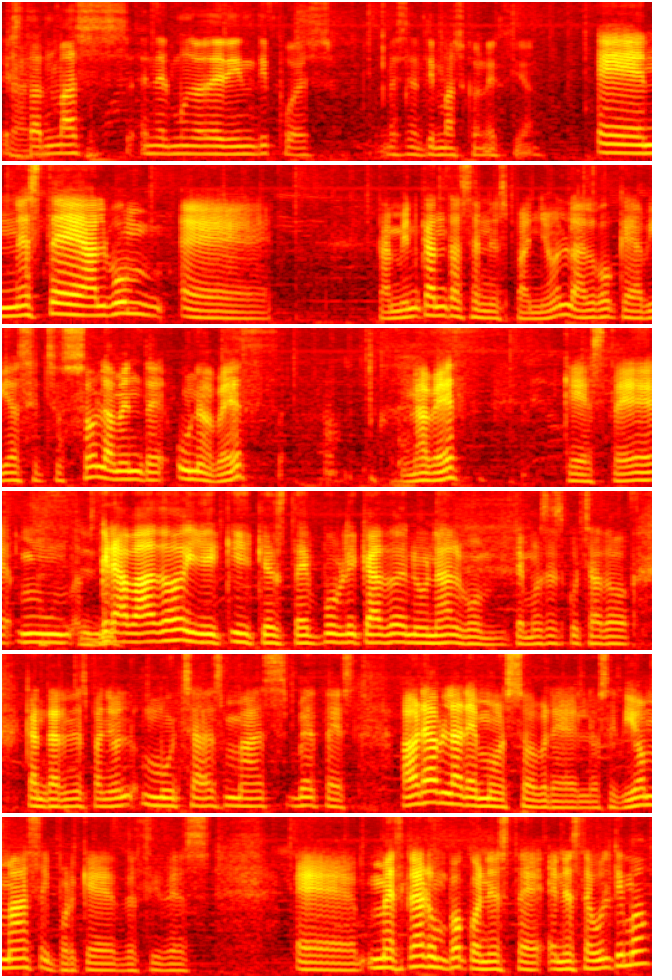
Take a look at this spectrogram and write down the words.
están más en el mundo del indie, pues me sentí más conexión. En este álbum eh, también cantas en español, algo que habías hecho solamente una vez. Una vez que esté mm, grabado y, y que esté publicado en un álbum. Te hemos escuchado cantar en español muchas más veces. Ahora hablaremos sobre los idiomas y por qué decides eh, mezclar un poco en este, en este último.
